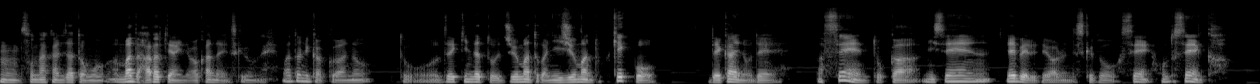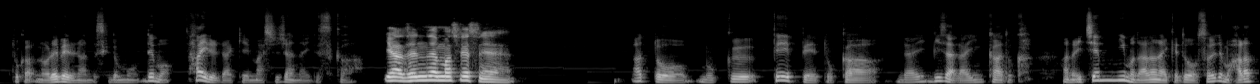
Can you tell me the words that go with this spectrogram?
うん、そんな感じだと思う。まだ払ってないんでわかんないんですけどね。まあ、とにかく、あの、と税金だと10万とか20万とか結構でかいので、まあ、1000円とか2000円レベルではあるんですけど、1000円、ほんと1000円か、とかのレベルなんですけども、でも入るだけマシじゃないですか。いや、全然マシですね。あと、僕、ペイペイとか、ビザ、ラインカードか、あの、1円にもならないけど、それでも払っ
